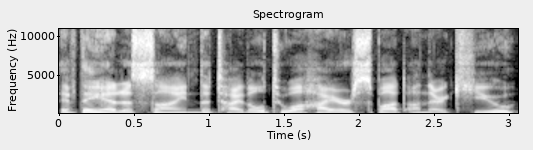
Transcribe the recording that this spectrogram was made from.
if they had assigned the title to a higher spot on their queue,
